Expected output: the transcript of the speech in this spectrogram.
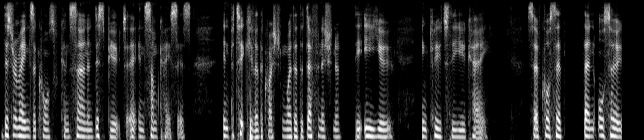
This remains a cause of concern and dispute in some cases. In particular, the question whether the definition of the EU includes the UK. So, of course, there then also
